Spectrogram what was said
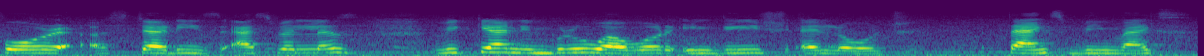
for uh, studies as well as we can improve our English a lot. Thanks, BMAX.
